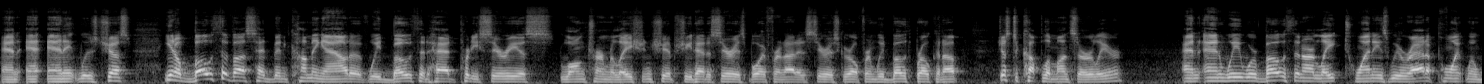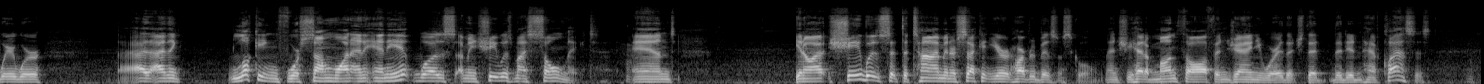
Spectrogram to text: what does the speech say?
And, and, and it was just, you know, both of us had been coming out of, we both had had pretty serious long term relationships. She'd had a serious boyfriend, I had a serious girlfriend. We'd both broken up just a couple of months earlier. And, and we were both in our late 20s. We were at a point when we were, I, I think, looking for someone, and, and it was, I mean, she was my soulmate. Hmm. And, you know, she was at the time in her second year at Harvard Business School, and she had a month off in January that, that they didn't have classes.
